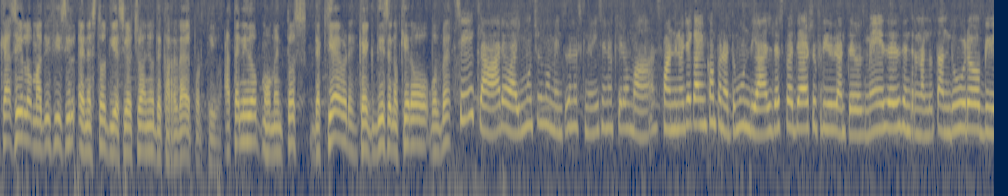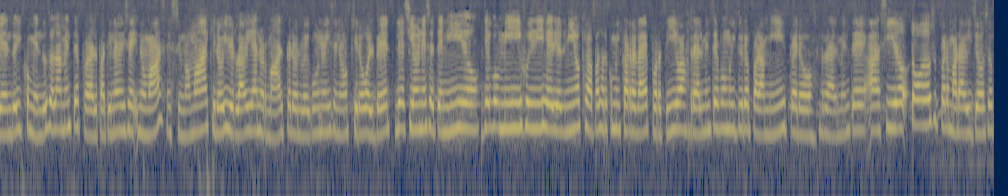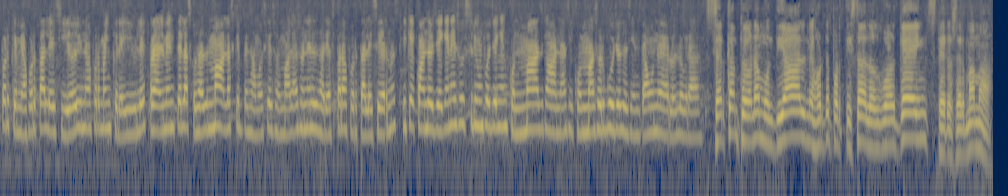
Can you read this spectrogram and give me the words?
¿Qué ha sido lo más difícil en estos 18 años de carrera deportiva? ¿Ha tenido momentos de quiebre que dice no quiero volver? Sí, claro, hay muchos momentos en los que uno dice no quiero más. Cuando uno llega a un campeonato mundial después de haber sufrido durante dos meses, entrenando tan duro, viviendo y comiendo solamente para el patino, dice no más, estoy mamada, quiero vivir la vida normal, pero luego uno dice no, quiero volver, lesiones he tenido. Llegó mi hijo y dije, Dios mío, ¿qué va a pasar con mi carrera deportiva? Realmente fue muy duro para mí, pero realmente ha sido todo súper maravilloso porque me ha fortalecido de una forma increíble. Realmente las cosas malas que pensamos que son malas son necesarias para fortalecernos y que cuando lleguen esos triunfos lleguen con más ganas y con más orgullo se sienta uno de haberlos logrado. Ser campeona mundial, mejor deportista de los World Games, pero ser mamá.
